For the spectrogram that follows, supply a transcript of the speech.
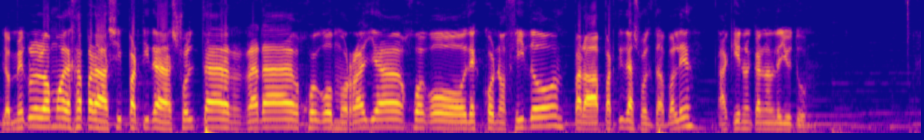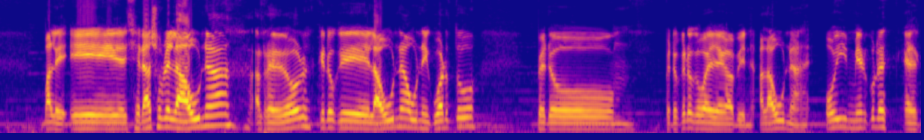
Los miércoles lo vamos a dejar para así partidas sueltas, raras, juego morralla, juego desconocido, para partidas sueltas, ¿vale? Aquí en el canal de YouTube. Vale, eh, será sobre la una, alrededor, creo que la una, una y cuarto, pero pero creo que va a llegar bien. A la una. Hoy miércoles el,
